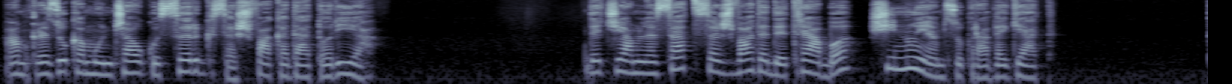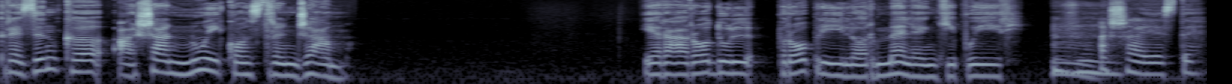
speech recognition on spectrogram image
Am crezut că munceau cu sârg să-și facă datoria. Deci i-am lăsat să-și vadă de treabă și nu i-am supravegheat, crezând că așa nu îi constrângeam. Era rodul propriilor mele închipuiri. Mm-hmm. Așa este.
